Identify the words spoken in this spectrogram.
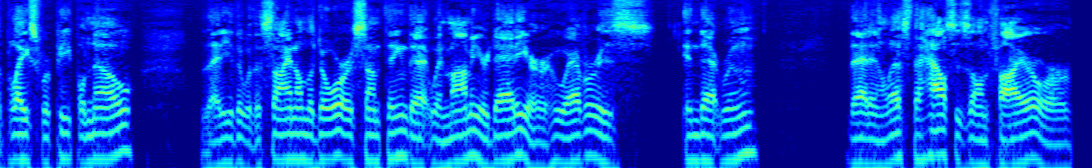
a place where people know that either with a sign on the door or something that when mommy or daddy or whoever is in that room, that unless the house is on fire or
